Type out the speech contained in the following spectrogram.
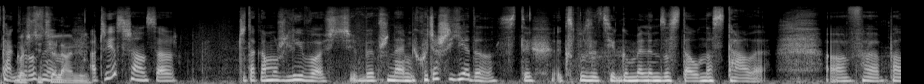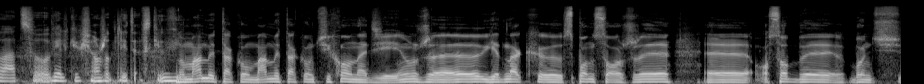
tak, właścicielami. Rozumiem. A czy jest szansa, czy taka możliwość, by przynajmniej chociaż jeden z tych ekspozycji Gomelin został na stałe w Pałacu Wielkich Książąt Litewskich. No mamy taką, mamy taką cichą nadzieję, że jednak e, sponsorzy, e, osoby bądź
